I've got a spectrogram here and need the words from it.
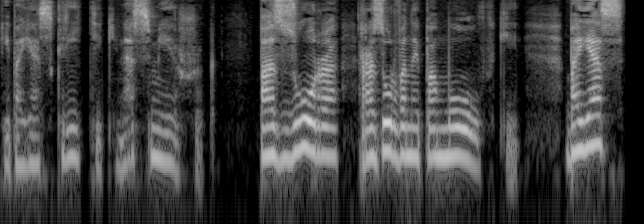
и боясь критики, насмешек, позора разорванной помолвки, боясь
